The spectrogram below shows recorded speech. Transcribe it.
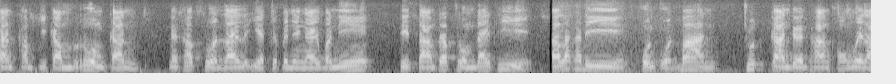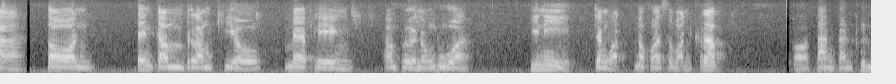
การทำกิจกรรมร่วมกันนะครับ ส่วนรายละเอียดจะเป็นยังไงวันนี้ ติดตามรับชมได้ที่สารคดีคนอวดบ้าน ชุดการเดินทางของเวลา ตอนเต้นกรรมรำเคียว แม่เพลงอำเภอหนองบัว ที่นี่จังหวัดนครสวรรค์ครับ ก่อตั้งกันขึ้น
